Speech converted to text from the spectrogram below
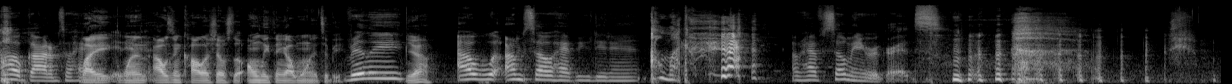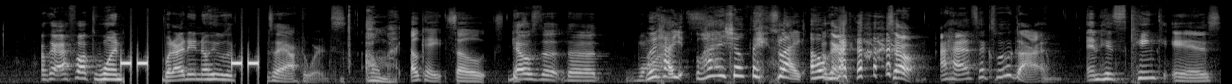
Oh God, I'm so happy. Like did when. I was in college, that was the only thing I wanted to be. really, Yeah. I w- I'm so happy you didn't. Oh my god. I would have so many regrets. okay, I fucked one, but I didn't know he was a until afterwards. oh my. Okay, so That was the the look how you. Why is your face like? Oh Okay, my. So I had sex with a guy, and his kink is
